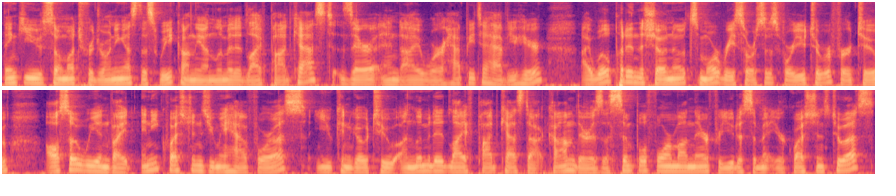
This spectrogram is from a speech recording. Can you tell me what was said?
Thank you so much for joining us this week on the Unlimited Life podcast. Zara and I were happy to have you here. I will put in the show notes more resources for you to refer to. Also, we invite any questions you may have for us. You can go to unlimitedlifepodcast.com. There is a simple form on there for you to submit your questions to us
